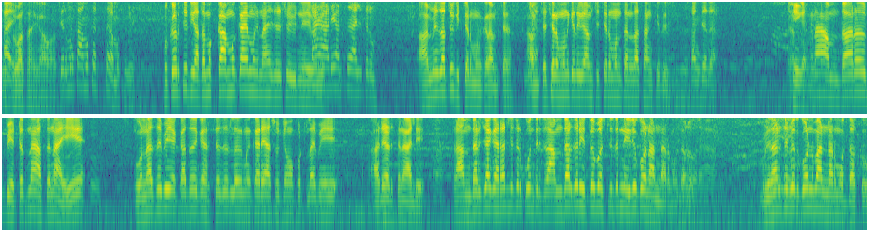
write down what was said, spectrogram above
विश्वास आहे. गावात. चेअरमन कामं करतात का मग सगळे? हो करते ती. आता मग काम काय मग नाही त्याशिवाय काय नाही. अडी अडचण आली तर आम्ही जातो की चेअरमन कर आमच्या आमच्या चेअरमन केले की आमचे चेअरमन त्यांना सांगते त्याची सांगते तर ठीक आहे. नाही आमदार भेटत नाही असं नाही. कोणाचं बी एखादं घरचं जर लग्न कार्य असो किंवा कुठला बी अडचण आले तर आमदारच्या घरातले तर कोणतरी तर आमदार जर इथं बसले तर निधी कोण आणणार मग दररोज? विधानसभेत कोण बांधणार मुद्दा तो?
